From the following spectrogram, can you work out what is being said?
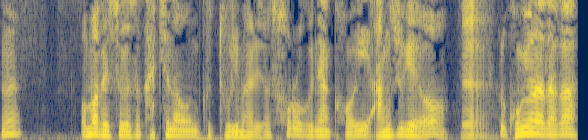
어? 엄마 뱃속에서 같이 나온 그 둘이 말이죠. 서로 그냥 거의 앙숙해요. 네. 그리고 공연하다가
